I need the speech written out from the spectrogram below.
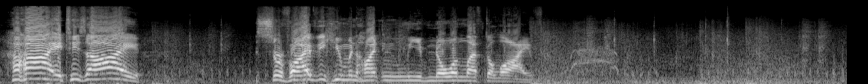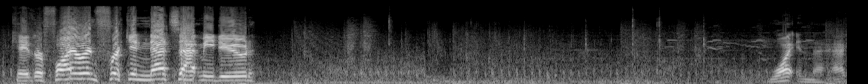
Haha, it is I! Survive the human hunt and leave no one left alive. Okay, they're firing frickin' nets at me, dude. What in the heck?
